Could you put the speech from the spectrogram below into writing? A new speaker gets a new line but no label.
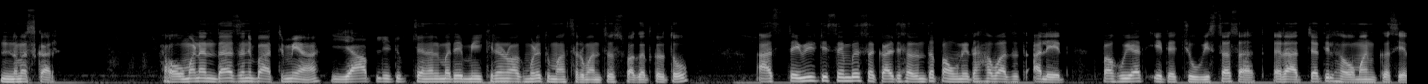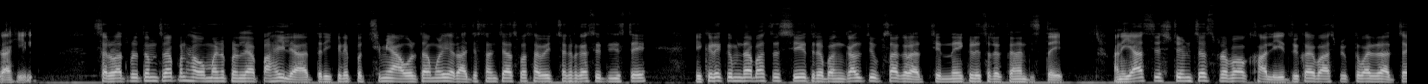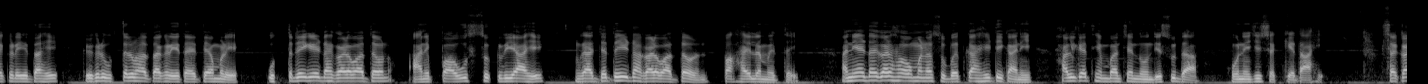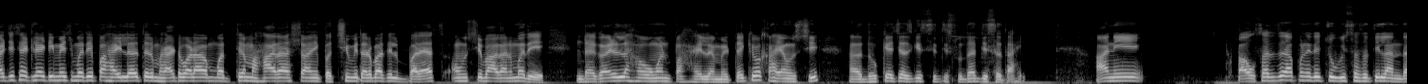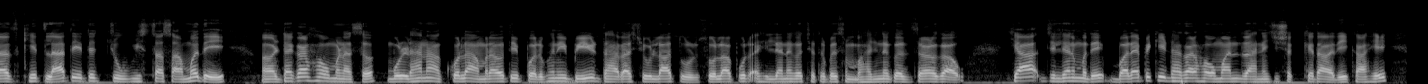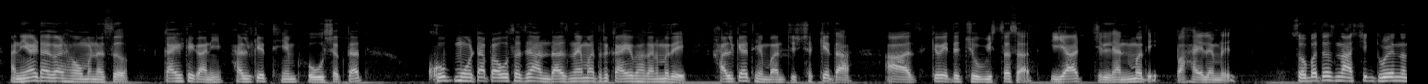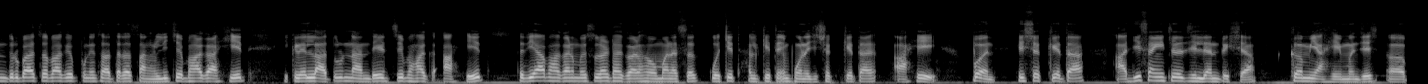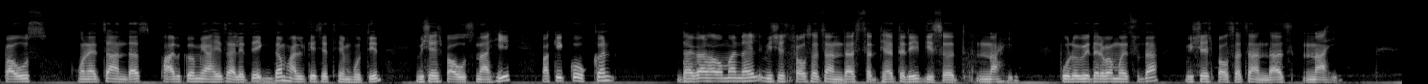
नमस्कार. हवामान अंदाज आणि बातम्या या आपल्या यूट्यूब चॅनलमध्ये मी किरण वाघमुळे तुम्हा सर्वांचं स्वागत करतो. आज तेवीस डिसेंबर सकाळचे साधारणतः पावणे दहा वाजत आलेत पाहूयात येत्या चोवीस तासात राज्यातील हवामान कसे राहील. सर्वात प्रथम जर आपण हवामान प्रणाल्या पाहिल्या तर इकडे पश्चिमी आवर्तामुळे राजस्थानच्या आसपास हवेत चक्रकार स्थिती दिसते. इकडे कमी दाबाचं क्षेत्र बंगालच्या उपसागरात चेन्नईकडे सरकताना दिसतंय. आणि या सिस्टीमच्याच प्रभावाखाली जो काही बाष्पयुक्त वारे राज्याकडे येत आहे किंवा इकडे उत्तर भारताकडे येत आहे त्यामुळे उत्तरेकडे ढगाळ वातावरण आणि पाऊस सक्रिय आहे राज्यातही ढगाळ वातावरण पाहायला मिळतं आहे आणि या ढगाळ हवामानासोबत काही ठिकाणी हलक्या थेंबांच्या नोंदीसुद्धा होण्याची शक्यता आहे. सकाळची सॅटेलाईट इमेजमध्ये पाहिलं तर मराठवाडा मध्य महाराष्ट्र आणि पश्चिम विदर्भातील बऱ्याच अंशी भागांमध्ये ढगाळलेलं हवामान पाहायला मिळतं किंवा काही अंशी अ, धोक्याची अजगी स्थितीसुद्धा दिसत आहे. आणि पावसाचा जर आपण येत्या चोवीस तासातील अंदाज घेतला तर येत्या चोवीस तासामध्ये ढगाळ हवामानासह बुलढाणा अकोला अमरावती परभणी बीड धाराशिव लातूर सोलापूर अहिल्यानगर छत्रपती संभाजीनगर जळगाव ह्या जिल्ह्यांमध्ये बऱ्यापैकी ढगाळ हवामान राहण्याची शक्यता अधिक आहे. आणि या ढगाळ हवामानासह काही ठिकाणी हलके थेंब होऊ शकतात. खूप मोठा पावसाचा अंदाज नाही मात्र काही भागांमध्ये हलक्या थेंबांची शक्यता आज किंवा येत्या चोवीस तासात या जिल्ह्यांमध्ये पाहायला मिळेल. सोबतच नाशिक धुळे नंदुरबारचा भाग आहे. पुणे सातारा सांगलीचे भाग आहेत. इकडे लातूर नांदेडचे भाग आहेत. तर या भागांमध्ये सुद्धा ढगाळ हवामानासह क्वचित हलके थेंब होण्याची शक्यता आहे. पण ही शक्यता आधी सांगितलेल्या जिल्ह्यांपेक्षा कमी आहे. म्हणजे पाऊस होण्याचा अंदाज फार कमी आहे. झाले ते एकदम हलकेसे थेंब होतील. विशेष पाऊस नाही. बाकी कोकण ढगाळ हवामान राहील. विशेष पावसाचा अंदाज सध्या तरी दिसत नाही. पूर्व विदर्भामध्ये सुद्धा विशेष पावसाचा अंदाज नाही.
